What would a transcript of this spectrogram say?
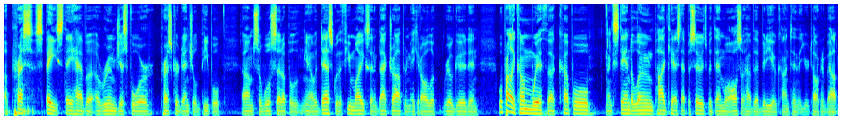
a press space. They have a, a room just for press credentialed people. Um, so we'll set up a you know a desk with a few mics and a backdrop and make it all look real good. And we'll probably come with a couple like standalone podcast episodes, but then we'll also have that video content that you're talking about,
